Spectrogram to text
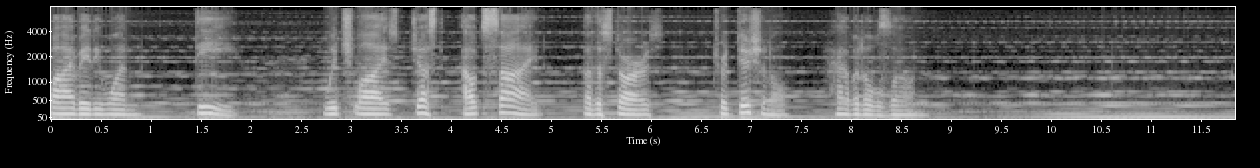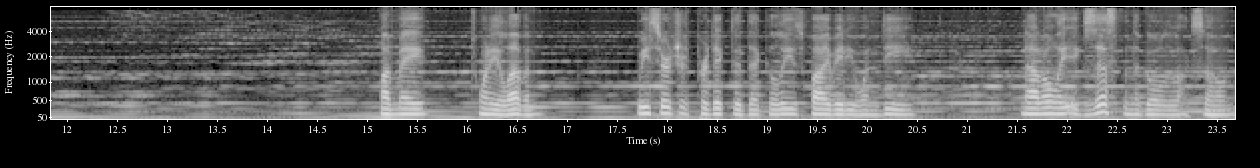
581d, which lies just outside of the star's traditional habitable zone. On May 2011, researchers predicted that Gliese 581d not only exists in the Goldilocks zone,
